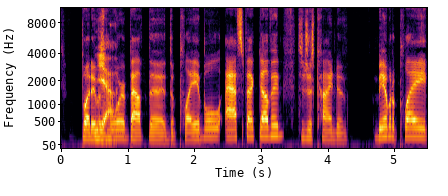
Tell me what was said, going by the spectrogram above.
but it was Yeah. more about the the playable aspect of it to just kind of be able to play,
